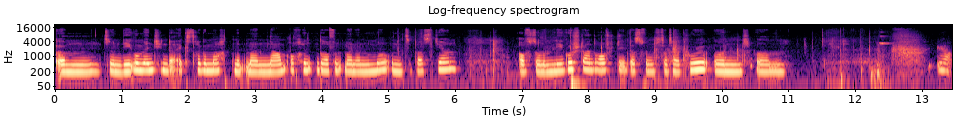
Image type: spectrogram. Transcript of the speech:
ähm, so ein Lego-Männchen da extra gemacht mit meinem Namen auch hinten drauf und meiner Nummer und Sebastian auf so einem Lego-Stand draufsteht. Das finde ich total cool und ähm, ja.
